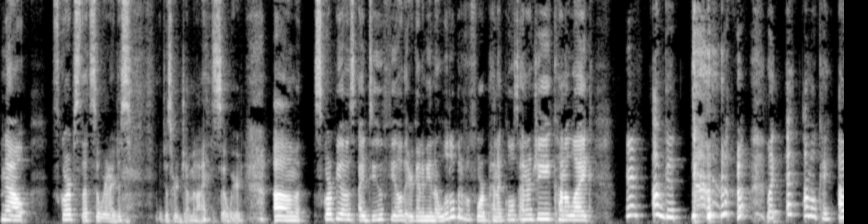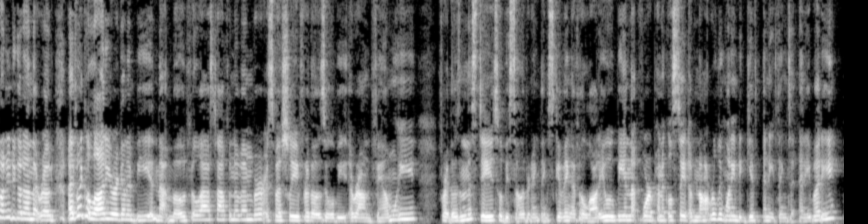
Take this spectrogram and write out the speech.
Now, Scorps, that's so weird. I just I just heard Gemini. So weird. Um, Scorpios, I do feel that you're going to be in a little bit of a Four Pentacles energy, kind of like, eh, I'm good. like, eh, I'm okay. I don't need to go down that road. I feel like a lot of you are going to be in that mode for the last half of November, especially for those who will be around family. For those in the States who will be celebrating Thanksgiving, I feel a lot of you will be in that Four Pentacles state of not really wanting to give anything to anybody.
